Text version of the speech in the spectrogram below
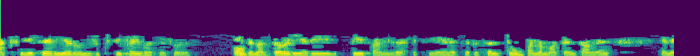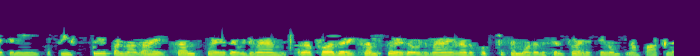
ஆக்சுவலி கரியர் வந்து சிக்ஸ்டி ஃபைவ் வருது சார் இந்த நான் தேர்ட் இயரே பே பண்ணல. ஆக்சுவலி எனக்கு ரிசல்ட்டும் பண்ண மாட்டேன்ட்டாங்க. எனக்கு நீ இப்போ ஃபீஸ் பே பண்ணாதான் எக்ஸாம்ஸ்க்கும் எழுத விடுவேன். அதாவது ஃபர்தர் எக்ஸாம்ஸ்க்கும் எழுத விடுவேன். என்னோட ஃபிஃப்த் செம்மோட ரிசல்ட்டும் எனக்கு இன்னும் நான் பார்க்கல.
